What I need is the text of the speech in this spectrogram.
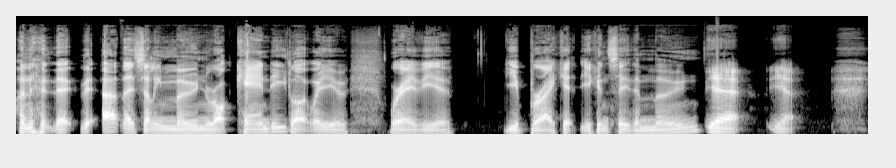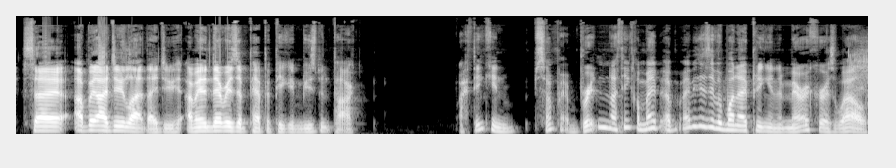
I know that aren't they selling moon rock candy, like where you wherever you you break it, you can see the moon. Yeah, yeah. So, I mean, I do like they do. I mean, there is a Peppa Pig amusement park. I think in somewhere Britain. I think, or maybe maybe there's even one opening in America as well.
